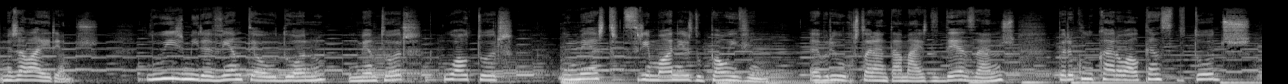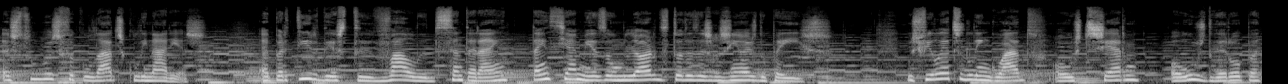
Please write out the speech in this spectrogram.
Mas já lá iremos. Luís Miravente é o dono, o mentor, o autor, o mestre de cerimónias do pão e vinho. Abriu o restaurante há mais de 10 anos para colocar ao alcance de todos as suas faculdades culinárias. A partir deste Vale de Santarém, tem-se à mesa o melhor de todas as regiões do país. Os filetes de linguado, ou os de cherne, ou os de garopa,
